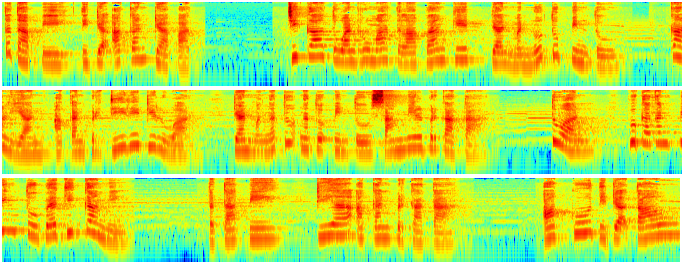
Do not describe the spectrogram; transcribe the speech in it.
tetapi tidak akan dapat. Jika tuan rumah telah bangkit dan menutup pintu, kalian akan berdiri di luar." Dan mengetuk-ngetuk pintu sambil berkata, "Tuan, bukakan pintu bagi kami." Tetapi dia akan berkata, "Aku tidak tahu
